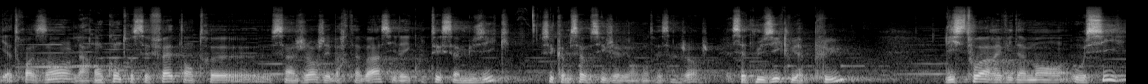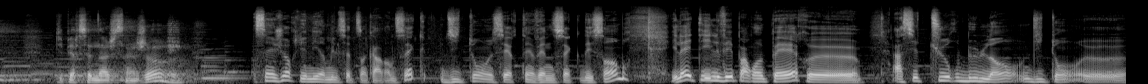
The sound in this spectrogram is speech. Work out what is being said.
Il y a trois ans, la rencontre s'est faite entre Saint-Georges et Bartabas. Il a écouté sa musique. C'est comme ça aussi que j'avais rencontré Saint-Georges. Cette musique lui a plu. L'histoire, évidemment, aussi, du personnage Saint-Georges. Saint-Georges est né en 1745, dit-on un certain 25 décembre. Il a été élevé par un père euh, assez turbulent, dit-on, euh,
